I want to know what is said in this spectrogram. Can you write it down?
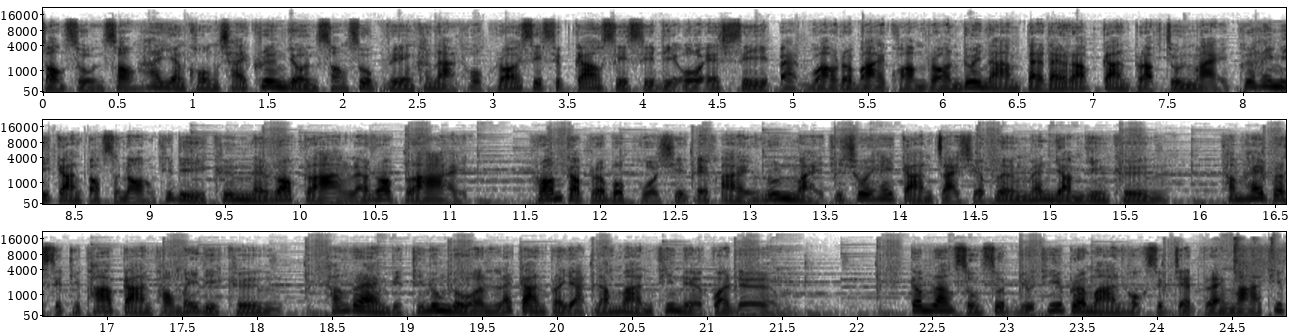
2025 ยังคงใช้เครื่องยนต์ 2 สูบเรียงขนาด 649 cc DOHC 8 วาล์วระบายความร้อนด้วยน้ำ แต่ได้รับการปรับจูนใหม่เพื่อให้มีการตอบสนองที่ดีขึ้นในรอบกลางและรอบปลาย พร้อมกับระบบหัวฉีด FI รุ่นใหม่ที่ช่วยให้การจ่ายเชื้อเพลิงแม่นยำยิ่งขึ้นทำให้ประสิทธิภาพการเผาไม่ดีขึ้น ทั้งแรงบิดที่นุ่มนวลและการประหยัดน้ำมันที่เหนือกว่าเดิม กำลังสูงสุดอยู่ที่ประมาณ 67 แรงม้าที่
